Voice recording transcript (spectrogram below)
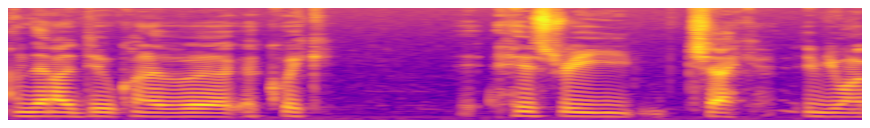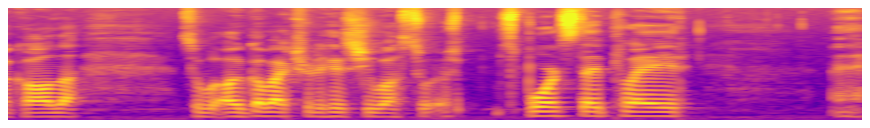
and then I do kind of a, a quick history check, if you want to call that. So I'll go back through the history. What sort of sports they played? Uh,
